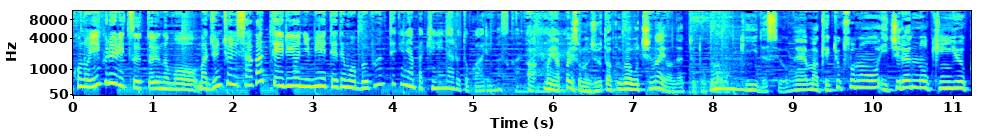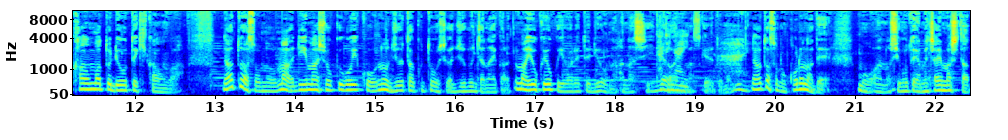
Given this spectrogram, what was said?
このインフレ率というのも、まあ、順調に下がっているように見えてでも部分的にやっぱ気になるところありますかね？あ、まあ、やっぱりその住宅が落ちないよねっていうところが大きいですよね、うん、まあ、結局その一連の金融緩和と量的緩和。であとはその、まあ、リーマンショック後以降の住宅投資が十分じゃないから、まあ、よくよく言われているような話ではありますけれども、はい、であとはそのコロナでもうあの仕事辞めちゃいました。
